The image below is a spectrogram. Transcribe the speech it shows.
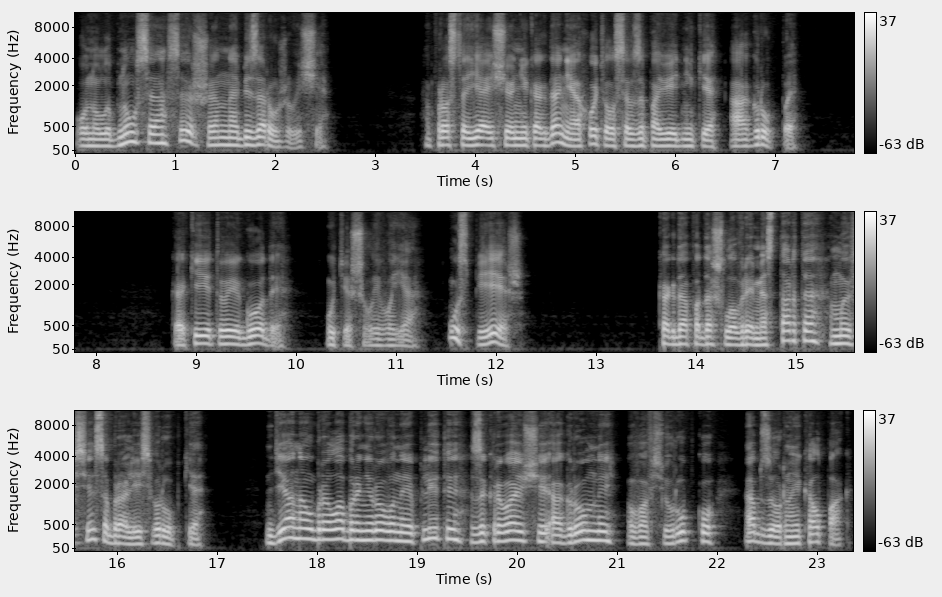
Он улыбнулся совершенно обезоруживающе. «Просто я еще никогда не охотился в заповеднике А-группы». «Какие твои годы?» – утешил его я. «Успеешь». Когда подошло время старта, мы все собрались в рубке. Диана убрала бронированные плиты, закрывающие огромный, во всю рубку, обзорный колпак.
